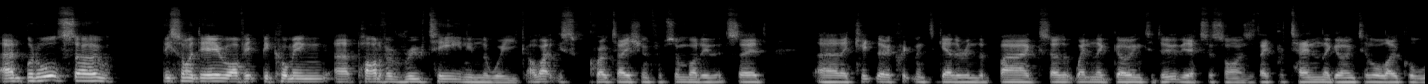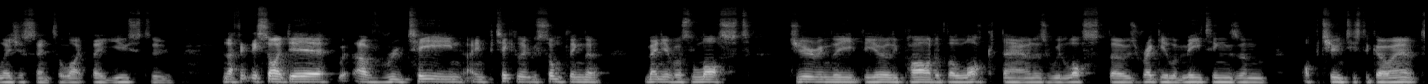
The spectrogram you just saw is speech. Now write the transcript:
um, but also this idea of it becoming uh, part of a routine in the week. I like this quotation from somebody that said uh, they keep their equipment together in the bag so that when they're going to do the exercises, they pretend they're going to the local leisure centre like they used to. And I think this idea of routine, in particular, it was something that many of us lost during the, the early part of the lockdown as we lost those regular meetings and opportunities to go out.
